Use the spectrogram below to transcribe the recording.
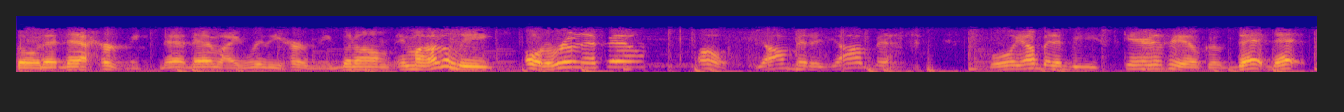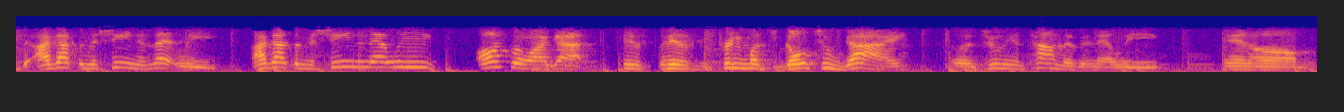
So that that hurt me. That that like really hurt me. But um, in my other league, oh, the real NFL, oh, y'all better y'all better, boy, y'all better be scared as hell because that that I got the machine in that league. I got the machine in that league. Also, I got his his pretty much go-to guy, uh, Julius Thomas, in that league, and um,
